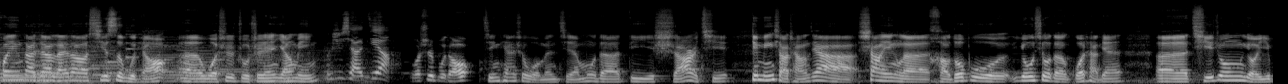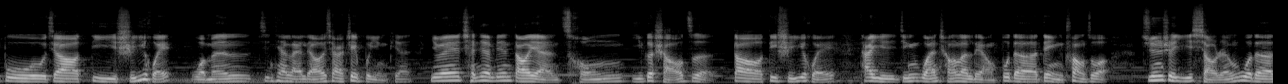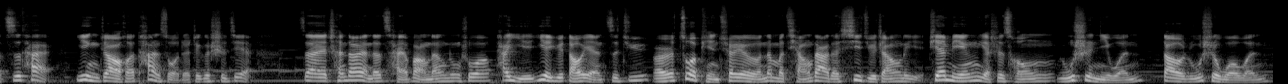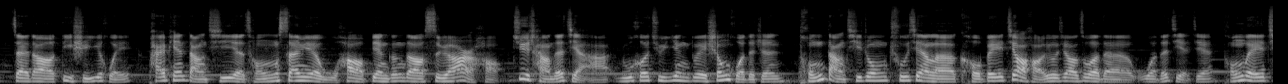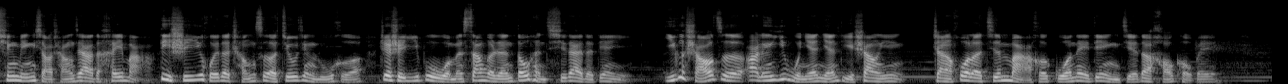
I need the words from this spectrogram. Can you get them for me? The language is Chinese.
欢迎大家来到西四五条，呃，我是主持人杨明，我是小静，我是捕头。今天是我们节目的第十二期。清明小长假上映了好多部优秀的国产片，呃，其中有一部叫《第十一回》，我们今天来聊一下这部影片。因为陈建斌导演从一个勺子到第十一回，他已经完成了两部的电影创作，均是以小人物的姿态映照和探索着这个世界。在陈导演的采访当中说，他以业余导演自居，而作品却又有那么强大的戏剧张力。片名也是从“如是你闻”到“如是我闻”，再到第十一回。排片档期也从三月五号变更到四月二号。剧场的假如何去应对生活的真？同档期中出现了口碑较好又叫座的《我的姐姐》，同为清明小长假的黑马。第十一回的成色究竟如何？这是一部我们三个人都很期待的电影。一个勺子，二零一五年年底上映，斩获了金马和国内电影节的好口碑。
